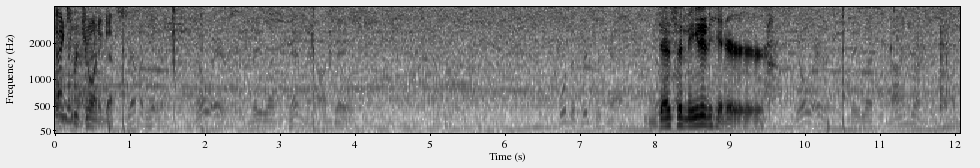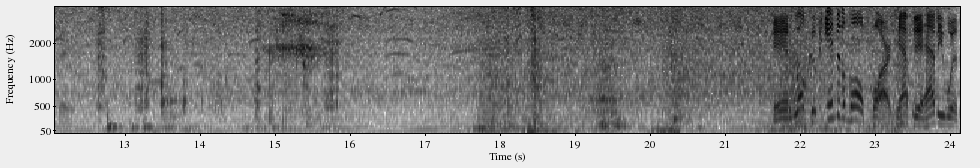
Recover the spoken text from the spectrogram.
Thanks for joining us. Designated hits, And welcome into the ballpark. Happy to have you with.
